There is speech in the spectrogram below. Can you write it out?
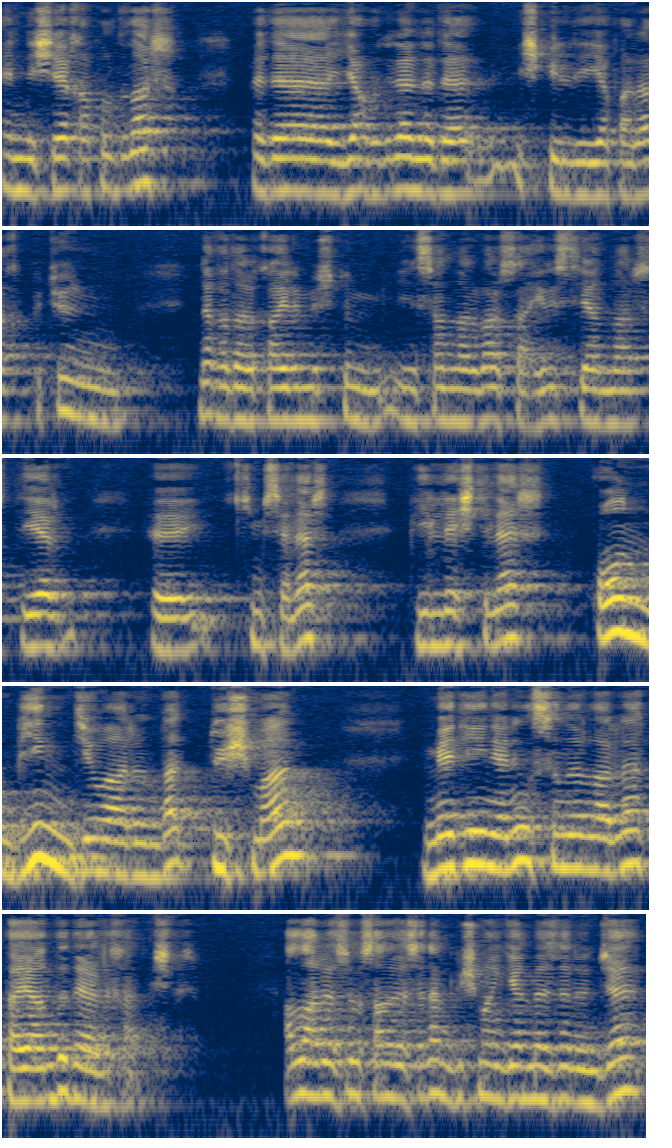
endişeye kapıldılar ve de Yahudilerle de işbirliği yaparak bütün ne kadar gayrimüslim insanlar varsa Hristiyanlar, diğer e, kimseler birleştiler. 10 bin civarında düşman Medine'nin sınırlarına dayandı değerli kardeşler. Allah Resulü sallallahu aleyhi ve sellem düşman gelmezden önce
